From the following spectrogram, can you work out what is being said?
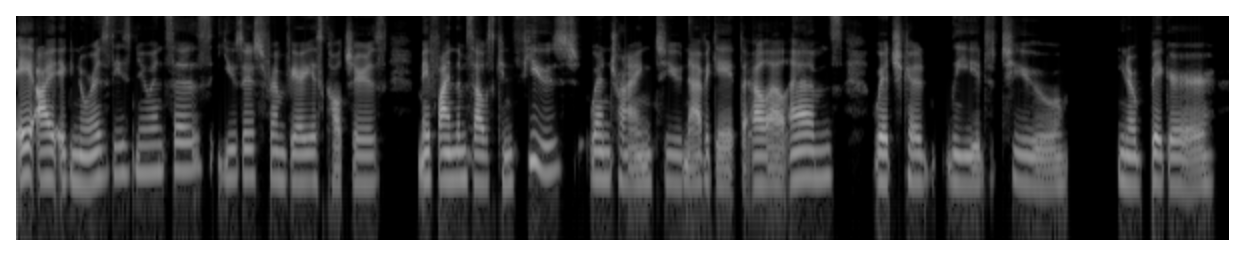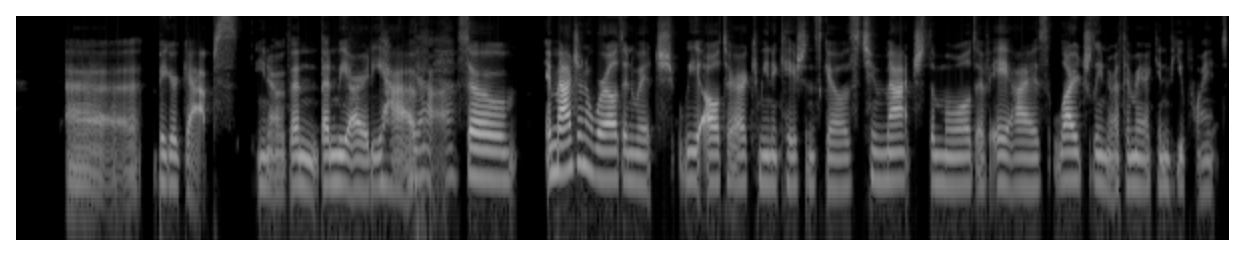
AI ignores these nuances, users from various cultures may find themselves confused when trying to navigate the LLMs, which could lead to, you know, bigger uh, bigger gaps you know than than we already have yeah. so Imagine a world in which we alter our communication skills to match the mold of AI's largely North American viewpoint.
